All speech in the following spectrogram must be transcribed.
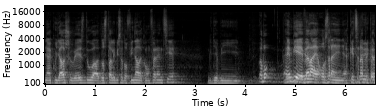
nejakú ďalšiu hviezdu a dostali by sa do finále konferencie, kde by lebo NBA je veľa je o zraneniach. Keď sa napríklad,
